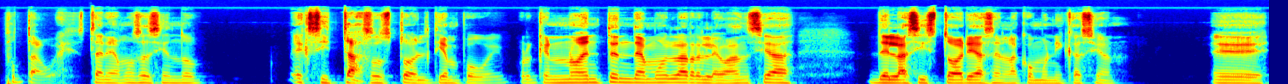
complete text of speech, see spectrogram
puta, güey, estaríamos haciendo exitazos todo el tiempo, güey, porque no entendemos la relevancia de las historias en la comunicación. Eh,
